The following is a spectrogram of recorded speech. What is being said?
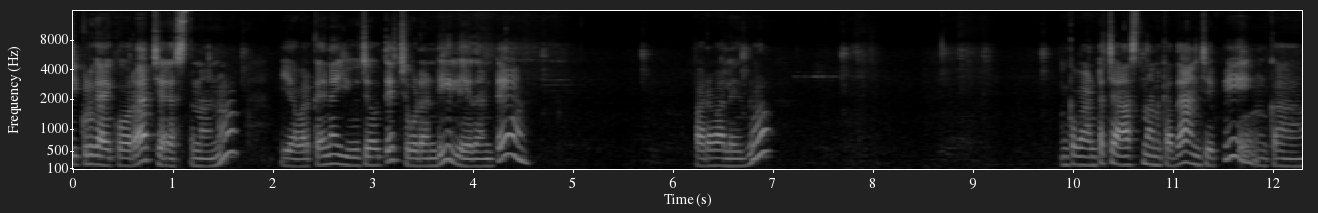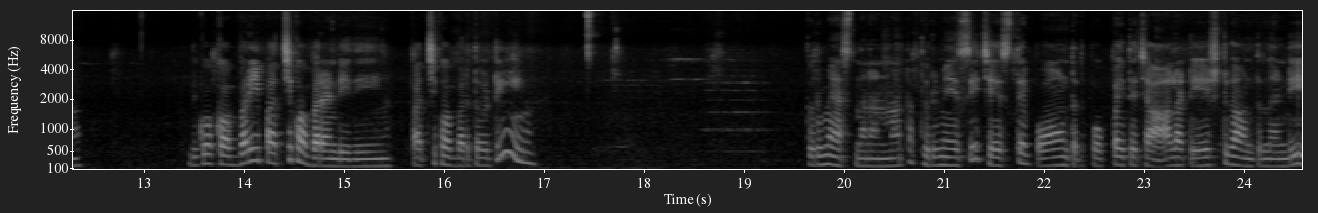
చిక్కుడుకాయ కూర చేస్తున్నాను. ఎవరికైనా యూజ్ అవుతే చూడండి లేదంటే పర్వాలేదు. ఇంకా వంట చేస్తున్నాను కదా అని చెప్పి ఇంకా ఇదిగో కొబ్బరి పచ్చి కొబ్బరి అండి ఇది. పచ్చి కొబ్బరితోటి తురిమేస్తున్నాను అనమాట తురిమేసి చేస్తే బాగుంటుంది. పప్పు అయితే చాలా టేస్ట్గా ఉంటుందండి.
